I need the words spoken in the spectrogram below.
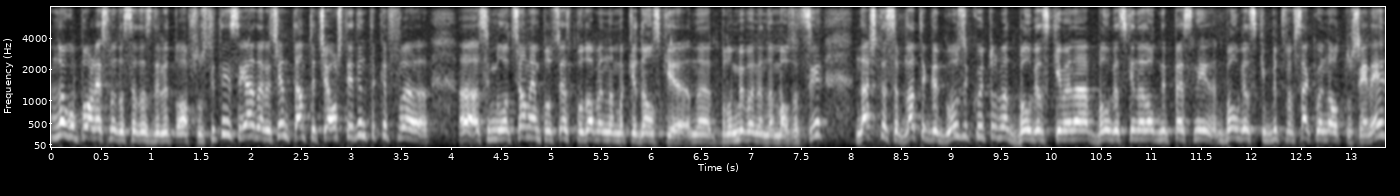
много по-лесно да се разделят общностите. И сега да речем, там тече още един такъв асимилационен процес, подобен на македонския, на промиване на мозъци. Нашите събрати гагаузи, които имат български имена, български народни песни, български бит във всяко едно отношение.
